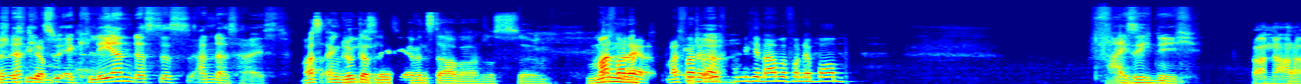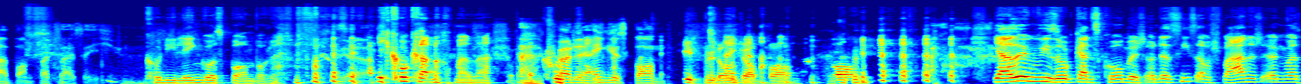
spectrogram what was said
Statt wieder... zu erklären, dass das anders heißt. Was ein Glück, dass Lacey Evans da war. Das, äh... Mann, was war der, was war der ursprüngliche Name von der Bomb? Weiß ich nicht. Banana Bomb, was weiß ich. Kunilingus Bomb oder was? Ja. Ich gucke gerade noch mal nach. Colonel Angus Bomb. Die Blowjob Bomb. ja, also irgendwie so ganz komisch. Und das hieß auf Spanisch irgendwas.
